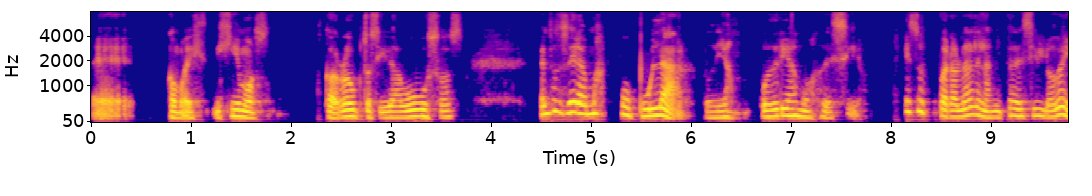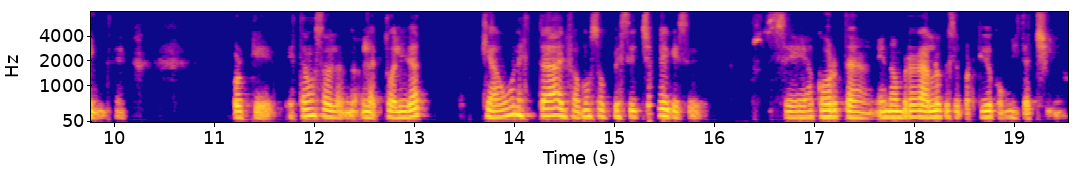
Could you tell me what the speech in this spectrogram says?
eh, como dijimos, corruptos y de abusos. Entonces era más popular, podríamos decir. Eso es para hablar de la mitad del siglo XX, porque estamos hablando en la actualidad que aún está el famoso PSC que se, se acorta en nombrarlo, que es el Partido Comunista Chino.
